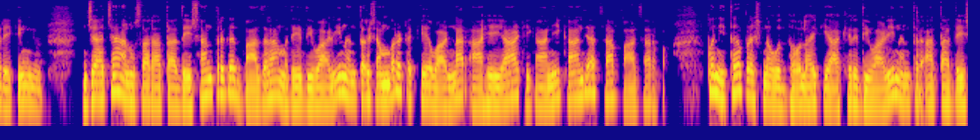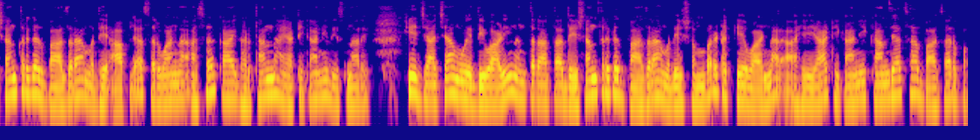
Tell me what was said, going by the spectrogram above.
ब्रेकिंग न्यूज ज्याच्या अनुसार आता देशांतर्गत बाजारामध्ये दिवाळीनंतर शंभर टक्के वाढणार आहे. या ठिकाणी कांद्याचा बाजारभाव. पण इथं प्रश्न उद्भवला आहे की अखेर दिवाळीनंतर आता देशांतर्गत बाजारामध्ये आपल्या सर्वांना असं काय घडताना या ठिकाणी दिसणार आहे? की ज्याच्यामुळे दिवाळीनंतर आता देशांतर्गत बाजारामध्ये शंभर टक्के वाढणार आहे. या ठिकाणी कांद्याचा बाजारभाव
